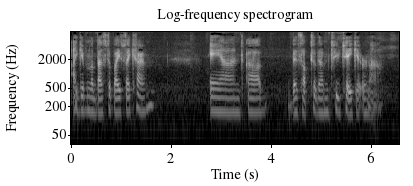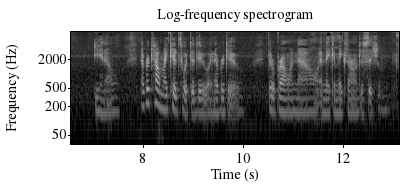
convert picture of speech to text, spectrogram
I give them the best advice I can, and uh, it's up to them to take it or not. You know, never tell my kids what to do. I never do. They're growing now and they can make their own decisions.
